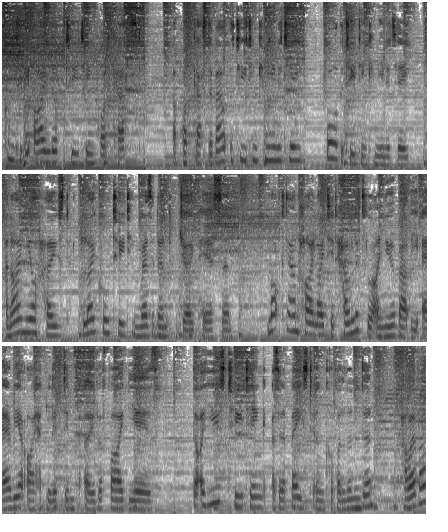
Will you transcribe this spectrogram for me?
Welcome to the I Love Tooting podcast, a podcast about the Tooting community for the Tooting community, and I'm your host, local Tooting resident Joe Pearson. Lockdown highlighted how little I knew about the area I had lived in for over five years. That I used Tooting as a base to uncover London. However,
